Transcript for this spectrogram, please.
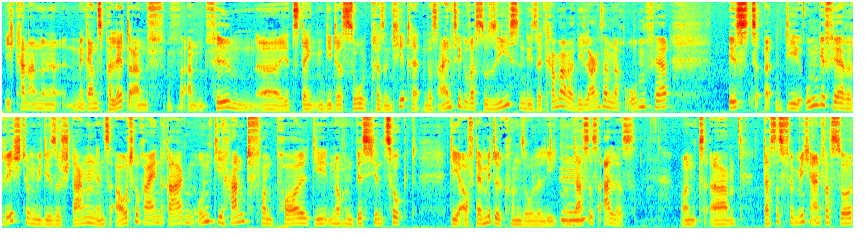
ich kann an eine, eine ganze Palette an, an Filmen äh, jetzt denken, die das so präsentiert hätten. Das Einzige, was du siehst in dieser Kamera, die langsam nach oben fährt, ist äh, die ungefähre Richtung, wie diese Stangen ins Auto reinragen und die Hand von Paul, die noch ein bisschen zuckt, die auf der Mittelkonsole liegt. Und Mhm. das ist alles. Und ähm, das ist für mich einfach so,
